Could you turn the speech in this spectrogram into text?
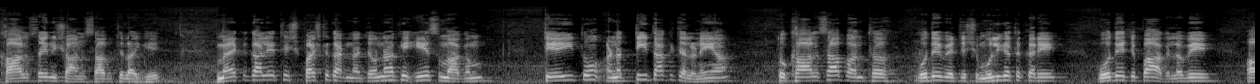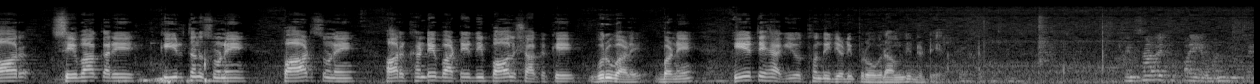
ਖਾਲਸਾਈ ਨਿਸ਼ਾਨ ਸਾਹਿਬ ਚਲਾਈਏ। ਮੈਂ ਇੱਕ ਗੱਲ ਇੱਥੇ ਸਪਸ਼ਟ ਕਰਨਾ ਚਾਹੁੰਦਾ ਕਿ ਇਹ ਸਮਾਗਮ 23 ਤੋਂ 29 ਤੱਕ ਚੱਲਣੇ ਆ, ਤੋ ਖਾਲਸਾ ਪੰਥ ਉਹਦੇ ਵਿੱਚ ਸ਼ਮੂਲੀਅਤ ਕਰੇ, ਉਹਦੇ 'ਚ ਭਾਗ ਲਵੇ ਔਰ ਸੇਵਾ ਕਰੇ, ਕੀਰਤਨ ਸੁਣੇ, ਪਾਠ ਸੁਣੇ ਔਰ ਖੰਡੇ ਬਾਟੇ ਦੀ ਪੌਲ ਛਕ ਕੇ ਗੁਰੂ ਵਾਲੇ ਬਣੇ। ਇਹ ਤੇ ਹੈਗੀ ਉੱਥੋਂ ਦੀ ਜਿਹੜੀ ਪ੍ਰੋਗਰਾਮ ਦੀ ਡਿਟੇਲ ਸਿੰਘ ਸਾਹਿਬ, ਇੱਕ ਭਾਈ ਅਮਨਜੀਤ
